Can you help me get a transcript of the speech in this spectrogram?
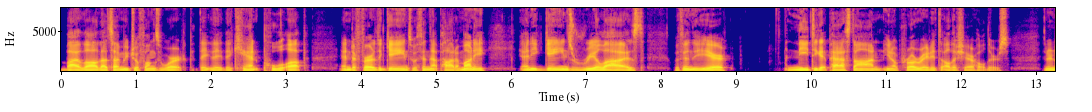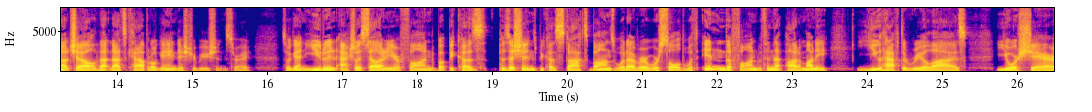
By law, that's how mutual funds work. They, they, they can't pool up and defer the gains within that pot of money. Any gains realized within the year need to get passed on, you know, prorated to all the shareholders. In a nutshell, that, that's capital gain distributions, right? So again, you didn't actually sell any of your fund, but because positions, because stocks, bonds, whatever were sold within the fund, within that pot of money, you have to realize your share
